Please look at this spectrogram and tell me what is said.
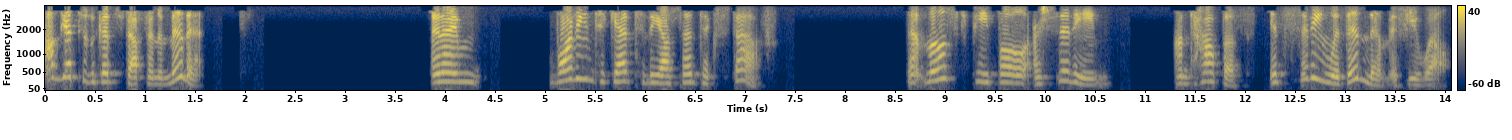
I'll get to the good stuff in a minute. And I'm wanting to get to the authentic stuff that most people are sitting on top of. It's sitting within them, if you will.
